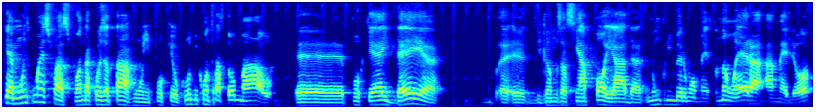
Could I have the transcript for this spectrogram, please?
que é muito mais fácil quando a coisa está ruim, porque o clube contratou mal, é, porque a ideia, é, é, digamos assim, apoiada num primeiro momento não era a melhor,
